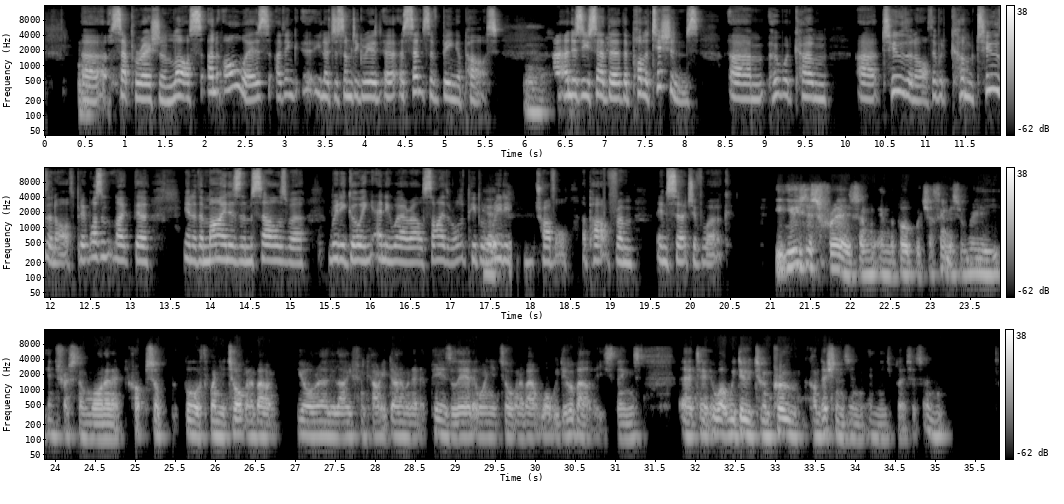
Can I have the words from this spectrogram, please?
uh, separation and loss, and always, I think, uh, you know, to some degree, a, a sense of being apart. Yeah. And as you said, the the politicians um, who would come uh, to the north. They would come to the north, but it wasn't like the you know the miners themselves were really going anywhere else either. A lot of people yeah. really travel apart from in search of work. You use this phrase in, in the book, which I think is a really interesting one, and it crops up both when you're talking about your early life in County Durham, and it appears later when you're talking about what we do about these things, uh, to what we do to improve conditions in, in these places. And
